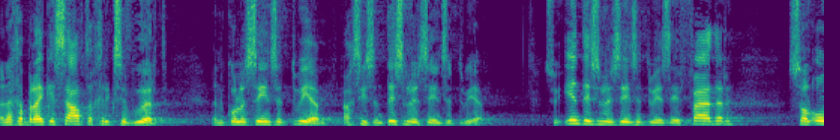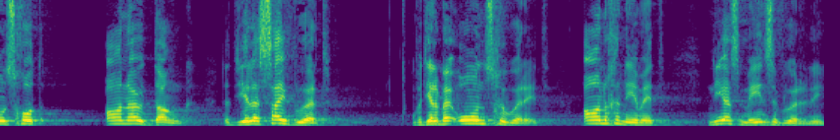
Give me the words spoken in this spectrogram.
en hy gebruik dieselfde Griekse woord in Kolossense 2. Ag sies in Tessalonisense 2. So 1 Tessalonisense 2 sê verder sal ons God aanhou dank dat julle sy woord wat julle by ons gehoor het aangeneem het nie as mense woorde nie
